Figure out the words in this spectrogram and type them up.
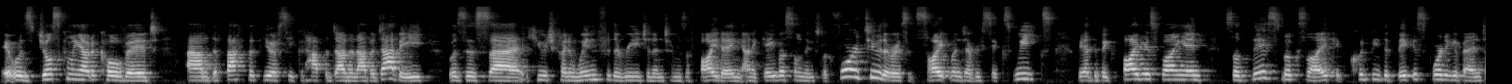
It was just coming out of COVID. Um, the fact that the UFC could happen down in Abu Dhabi was this uh, huge kind of win for the region in terms of fighting, and it gave us something to look forward to. There was excitement every six weeks. We had the big fighters flying in. So this looks like it could be the biggest sporting event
